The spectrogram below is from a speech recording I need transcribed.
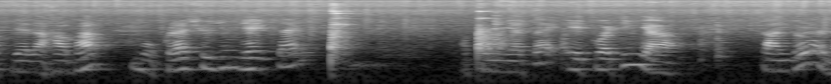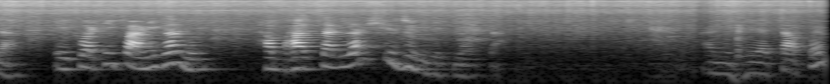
आपल्याला हा भात मोकळा शिजून घ्यायचा आहे. आपण याचा एक वाटी या तांदूळाला एक वाटी पाणी घालून हा भात चांगला शिजून घेतला होता. आणि हे आता आपण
